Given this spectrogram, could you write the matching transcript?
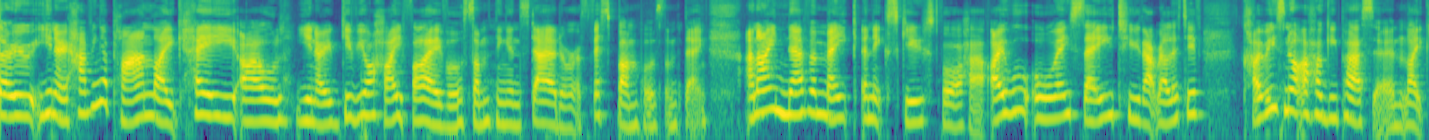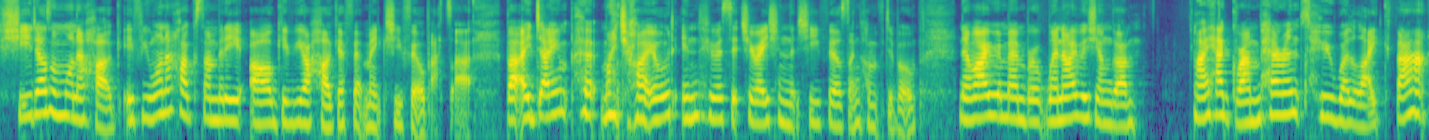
So, you know, having a plan like, hey, I'll, you know, give you a high five or something instead, or a fist bump or something. And I never make an excuse for her. I will always say to that relative, Chloe's not a huggy person. Like, she doesn't want a hug. If you want to hug somebody, I'll give you a hug if it makes you feel better. But I don't put my child into a situation that she feels uncomfortable. Now, I remember when I was younger, I had grandparents who were like that.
